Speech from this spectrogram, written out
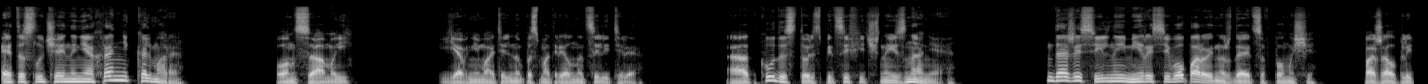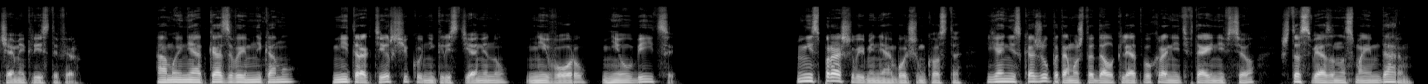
«Это случайно не охранник Кальмара?» «Он самый», я внимательно посмотрел на целителя. «А откуда столь специфичные знания?» «Даже сильные миры сего порой нуждаются в помощи», — пожал плечами Кристофер. А мы не отказываем никому. Ни трактирщику, ни крестьянину, ни вору, ни убийце. Не спрашивай меня о большем, Коста. Я не скажу, потому что дал клятву хранить в тайне все, что связано с моим даром.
